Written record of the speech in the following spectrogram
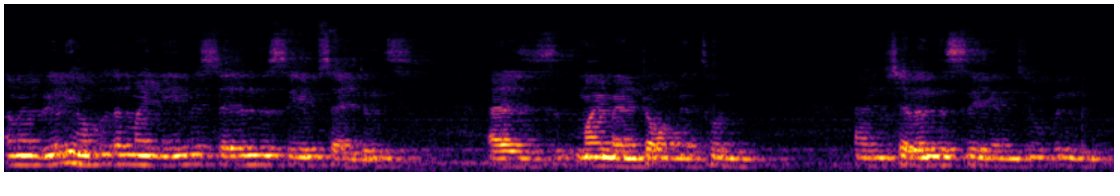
I mean, I'm really humbled that my name is said in the same sentence as my mentor Mithun and Shavendra Singh and Jubin.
